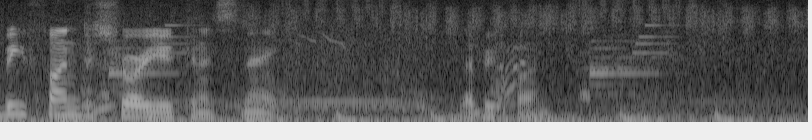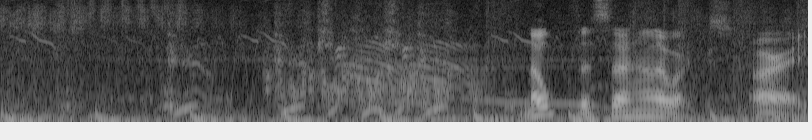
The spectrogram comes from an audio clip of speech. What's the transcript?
It'd be fun to Shoryuken a snake. That'd be fun. Nope, that's not how that works. Alright.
